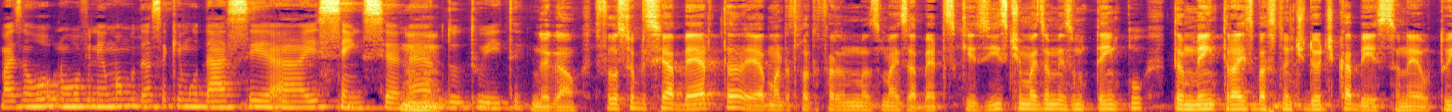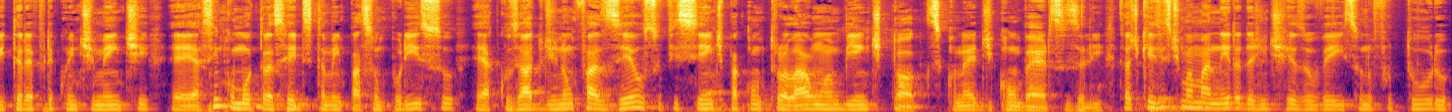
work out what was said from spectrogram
mas não, não houve nenhuma mudança que mudasse a essência, né, uhum. do Twitter. Legal. Você falou sobre ser aberta, é uma das plataformas mais abertas que existe, mas ao mesmo tempo também traz bastante dor de cabeça, né? O Twitter é frequentemente, é, assim como outras redes também passam por isso, é acusado de não fazer o suficiente para controlar um ambiente tóxico, né, de conversas ali. Você acha que existe uma maneira da gente resolver isso no futuro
